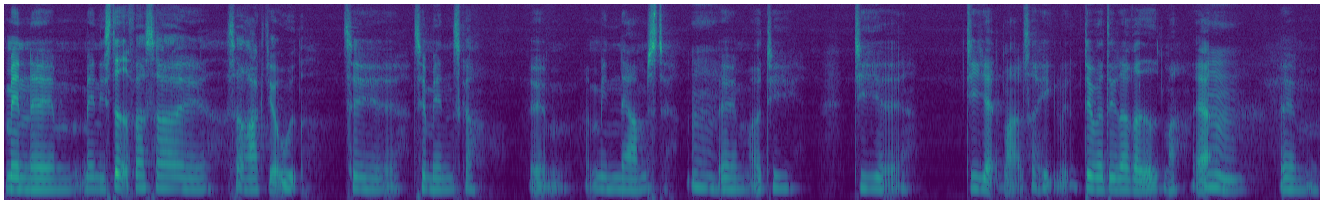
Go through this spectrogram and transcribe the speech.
Men, øh, men i stedet for, så, øh, så rakte jeg ud til, til mennesker, øh, mine nærmeste. Mm. Øh, og de, de, øh, de hjalp mig altså helt vildt. Det var det, der reddede mig. Ja. Mm. Øhm,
